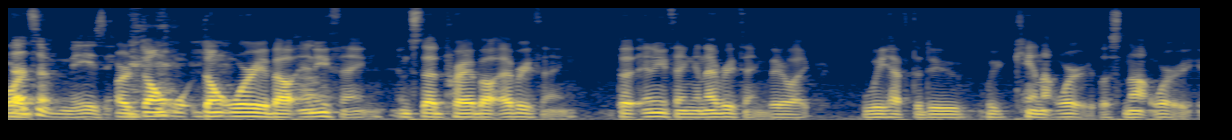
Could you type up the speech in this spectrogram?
Or, That's amazing. or don't don't worry about anything. Instead, pray about everything. The anything and everything. They're like, we have to do. We cannot worry. Let's not worry.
